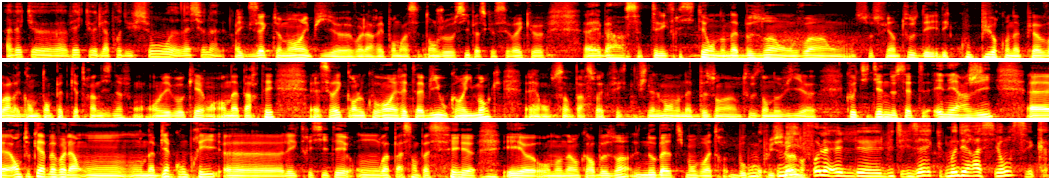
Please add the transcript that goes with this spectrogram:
avec, euh, avec de la production euh, nationale. Exactement, et puis euh, voilà, répondre à cet enjeu aussi, parce que c'est vrai que eh ben, cette électricité, on en a besoin, on le voit, hein, on se souvient tous des, des coupures qu'on a pu avoir, la grande tempête 99, on, on l'évoquait en, en aparté. Euh, c'est vrai que quand le courant est rétabli ou quand il manque, euh, on s'aperçoit que fait- finalement on en a besoin hein, tous dans nos vies quotidiennes de cette énergie. En tout cas, bah, voilà, on, on a bien compris, l'électricité, on va pas s'en passer et on en a encore besoin. Nos bâtiments vont être beaucoup Mais, plus mais il sobres. faut la- le- l'utiliser avec modération, c'est comme,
